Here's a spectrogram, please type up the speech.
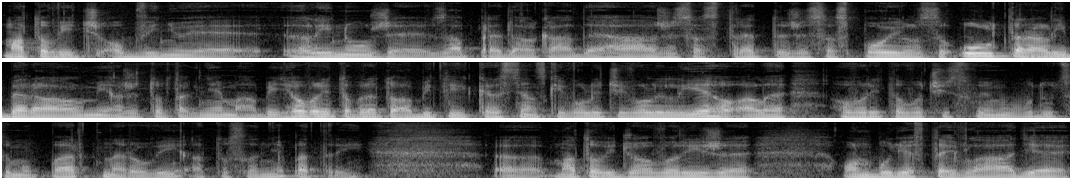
Matovič obvinuje Hlinu, že zapredal KDH, že sa, stret, že sa spojil s ultraliberálmi a že to tak nemá byť. Hovorí to preto, aby tí kresťanskí voliči volili jeho, ale hovorí to voči svojmu budúcemu partnerovi a to sa nepatrí. E, Matovič hovorí, že on bude v tej vláde e,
